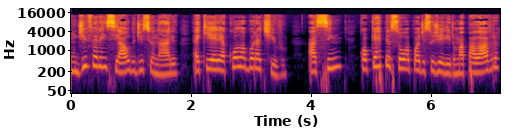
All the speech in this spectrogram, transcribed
Um diferencial do dicionário é que ele é colaborativo. Assim, qualquer pessoa pode sugerir uma palavra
